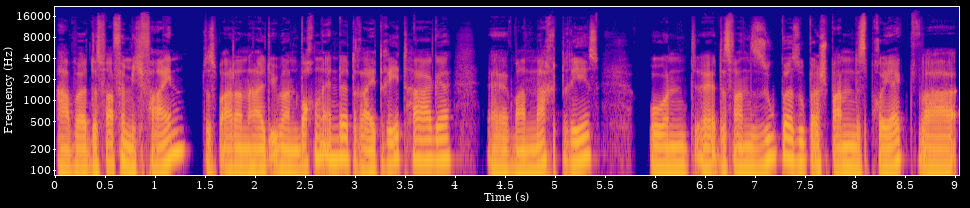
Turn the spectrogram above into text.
Aber das war für mich fein. Das war dann halt über ein Wochenende, drei Drehtage, äh, waren Nachtdrehs. Und äh, das war ein super, super spannendes Projekt, war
